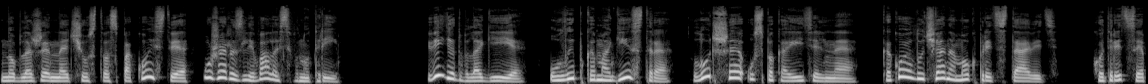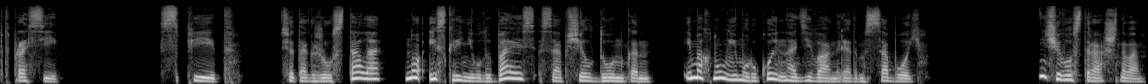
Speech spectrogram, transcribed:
но блаженное чувство спокойствия уже разливалось внутри. Видят благие, Улыбка магистра лучшая успокоительная, какое Лучано мог представить. Хоть рецепт проси. Спит. Все так же устало, но искренне улыбаясь, сообщил Дункан и махнул ему рукой на диван рядом с собой. Ничего страшного,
